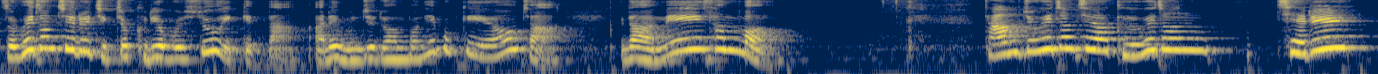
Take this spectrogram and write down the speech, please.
그래서 회전체를 직접 그려볼 수 있겠다. 아래 문제도 한번 해볼게요. 자그 다음에 3번. 다음 중 회전체와 그 회전체를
